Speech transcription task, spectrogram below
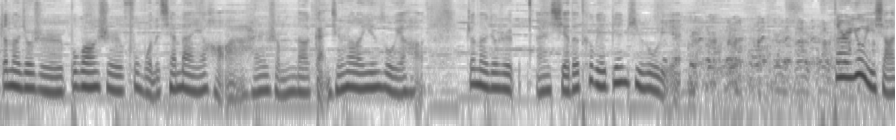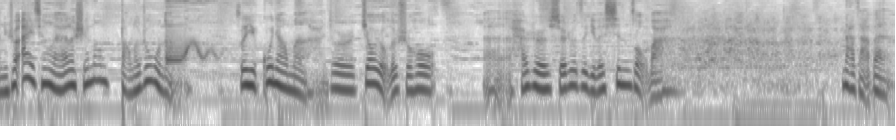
真的就是不光是父母的牵绊也好啊，还是什么的感情上的因素也好，真的就是哎写的特别鞭辟入里。但是又一想，你说爱情来了，谁能挡得住呢？所以姑娘们啊，就是交友的时候，呃，还是随着自己的心走吧。那咋办？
